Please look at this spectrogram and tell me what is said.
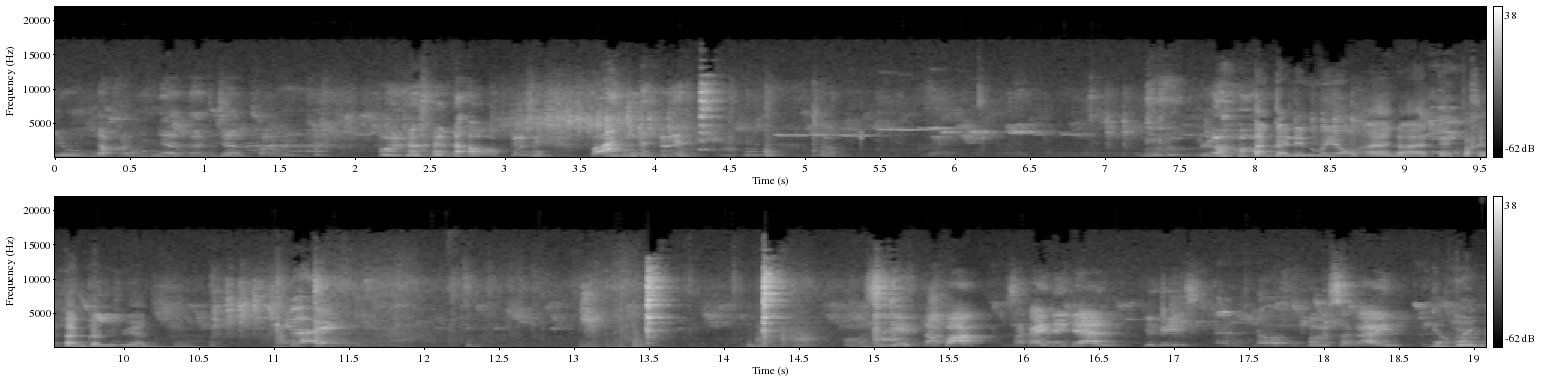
Yung nakang niya, nandyan pa rin. O, nakatawag kasi. Paano rin? Tanggalin mo yung ano ate. Pakitanggal mo yan. O, sige, tapak. Sakay na dyan. Bilis. O, sakay. Doon.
